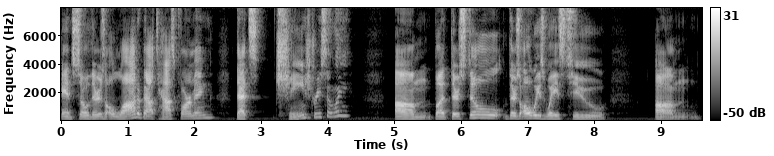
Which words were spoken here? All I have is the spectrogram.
and so there's a lot about task farming that's changed recently. Um, but there's still there's always ways to um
